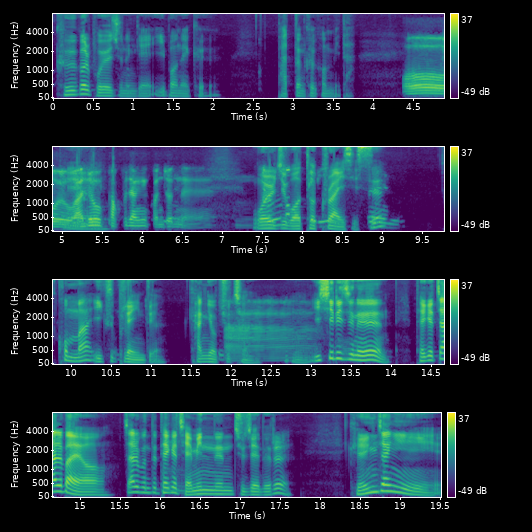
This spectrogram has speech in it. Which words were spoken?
그걸 보여주는 게 이번에 그 봤던 그겁니다. 오, 예. 아주 박 부장님 건졌네. World's Water Crisis, 콤마 Explained 강력 추천. 아... 음, 이 시리즈는 되게 짧아요. 짧은데 되게 음. 재밌는 주제들을 굉장히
